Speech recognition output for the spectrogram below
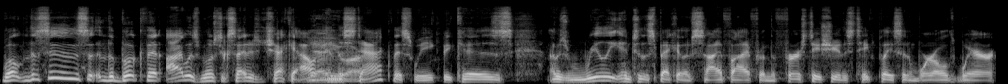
Well, this is the book that I was most excited to check out Yeah, in the are. stack this week because I was really into the speculative sci fi from the first issue. This takes place in a world where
